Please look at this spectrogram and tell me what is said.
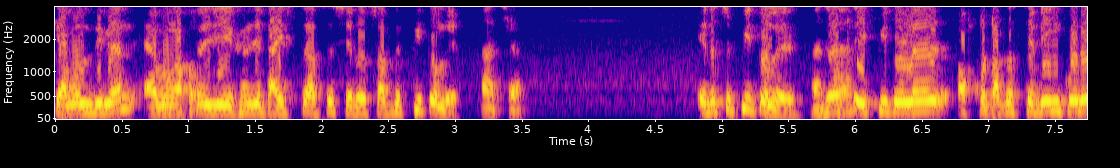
কেবল দিবেন এবং আপনার যে এখানে যে ডাইসটা আছে সেটা হচ্ছে আপনার পিতলের। আচ্ছা। এটা হচ্ছে পিতলের। আচ্ছা। জাস্ট এই পিতলের অক্ষরটাতে সেটিং করে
